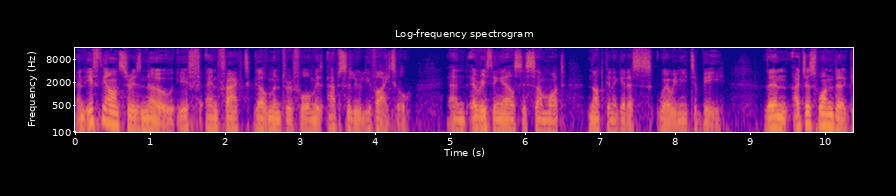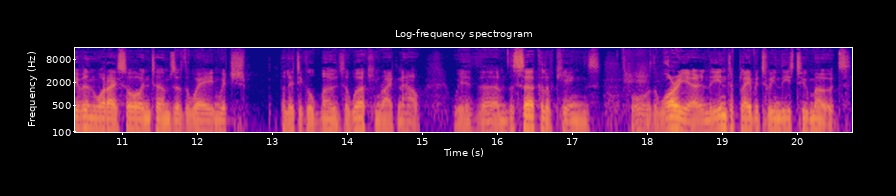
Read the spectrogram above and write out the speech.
And if the answer is no, if in fact government reform is absolutely vital and everything else is somewhat not going to get us where we need to be, then I just wonder, given what I saw in terms of the way in which political modes are working right now, with um, the circle of kings or the warrior and the interplay between these two modes,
